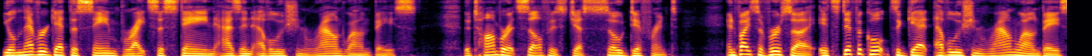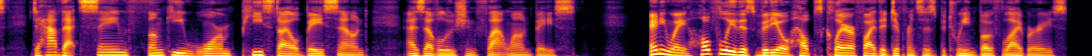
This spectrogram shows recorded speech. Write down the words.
you'll never get the same bright sustain as in Evolution Roundwound bass. The timbre itself is just so different. And vice versa, it's difficult to get Evolution Roundwound bass to have that same funky, warm P-style bass sound as Evolution Flatwound bass. Anyway, hopefully this video helps clarify the differences between both libraries.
